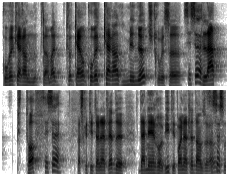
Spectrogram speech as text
courir 40 km, courir 40 minutes, je trouvais ça, ça. plate puis tough. C'est ça. Parce que tu es un athlète d'anaérobie, tu n'es pas un athlète d'endurance. C'est ça, c'est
